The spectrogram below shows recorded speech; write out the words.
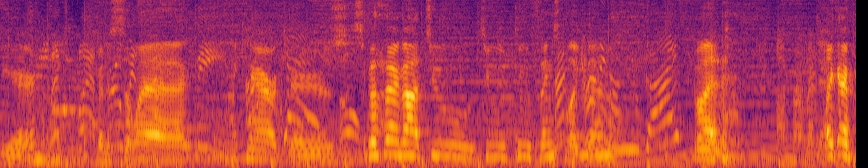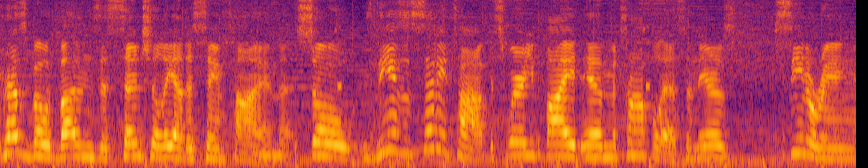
here, I'm gonna select my characters. It's a good thing I got two, two, two things plugged in. But, like, I press both buttons essentially at the same time. So, Z is a City Top. It's where you fight in Metropolis, and there's Casino Ring.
